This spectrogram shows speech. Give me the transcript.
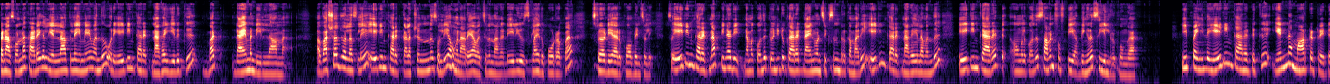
இப்போ நான் சொன்ன கடைகள் எல்லாத்துலேயுமே வந்து ஒரு எயிட்டீன் கேரட் நகை இருக்குது பட் டைமண்ட் இல்லாமல் வர்ஷா ஜுவல்லர்ஸ்லேயே எயிட்டீன் கேரட் கலெக்ஷன்னு சொல்லி அவங்க நிறையா வச்சுருந்தாங்க. டெய்லி யூஸ்க்கெலாம் இது போடுறப்ப ஸ்டர்டியாக இருக்கும் அப்படின்னு சொல்லி. ஸோ எயிட்டீன் கேரட்னால் பின்னாடி நமக்கு வந்து twenty two carat nine one சிக்ஸ்ன்னு இருக்க மாதிரி எயிட்டீன் கேரட் நகையில் வந்து எயிட்டீன் கேரட் உங்களுக்கு வந்து செவன் ஃபிஃப்டி அப்படிங்கிற சீல் இருக்குங்க. இப்போ இந்த எயிட்டீன் கேரட்டுக்கு என்ன மார்க்கெட் ரேட்டு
